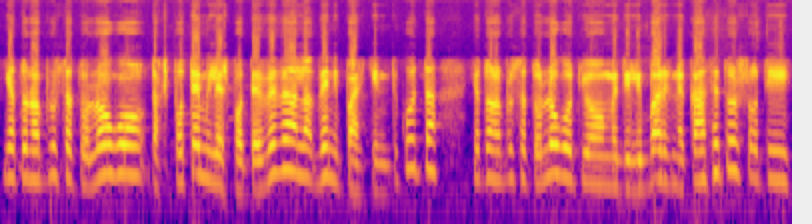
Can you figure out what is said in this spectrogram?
για τον απλούστατο λόγο, εντάξει ποτέ μιλες ποτέ βέβαια, αλλά δεν υπάρχει κινητικότητα για τον απλούστατο λόγο ότι ο Μεντιλιμπάρ είναι κάθετος, ότι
